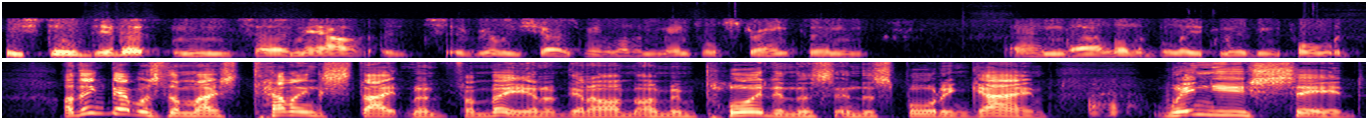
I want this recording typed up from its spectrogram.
we still did it. And so now it's, it really shows me a lot of mental strength and and uh, a lot of belief moving forward. I think that was the most telling statement for me, and you know I'm, I'm employed in this in the sporting game. When you said,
